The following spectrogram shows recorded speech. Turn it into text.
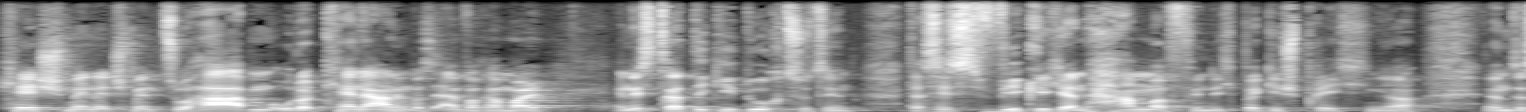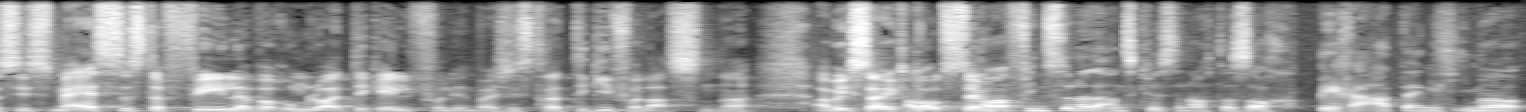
Cash-Management zu haben oder keine Ahnung was, einfach einmal eine Strategie durchzuziehen. Das ist wirklich ein Hammer, finde ich, bei Gesprächen. Ja? Und das ist meistens der Fehler, warum Leute Geld verlieren, weil sie Strategie verlassen. Ne? Aber ich sage euch trotzdem... Aber, aber findest du nicht, Hans Christian, auch, dass auch Berater eigentlich immer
